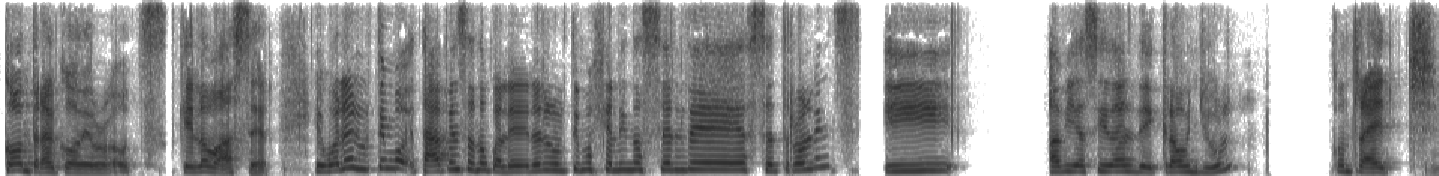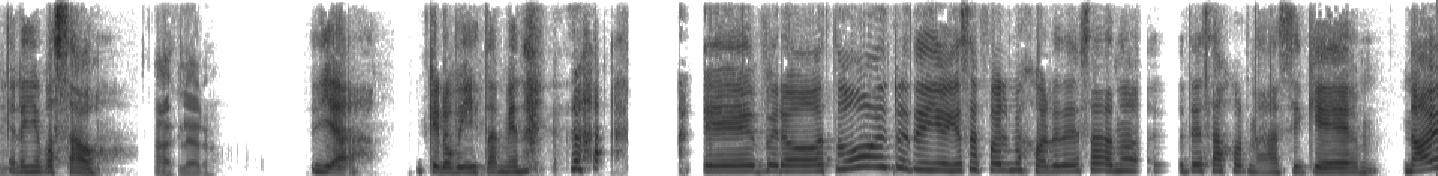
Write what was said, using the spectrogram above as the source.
contra Cody Rhodes, que lo va a hacer. Igual el último, estaba pensando cuál era el último Hell in a Cell de Seth Rollins y había sido el de Crown Jewel contra Edge el año pasado. Ah, claro. Ya, que lo vi también. Eh, pero estuvo entretenido y ese fue el mejor de esa, no- de esa jornada. Así que, no, a mí,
